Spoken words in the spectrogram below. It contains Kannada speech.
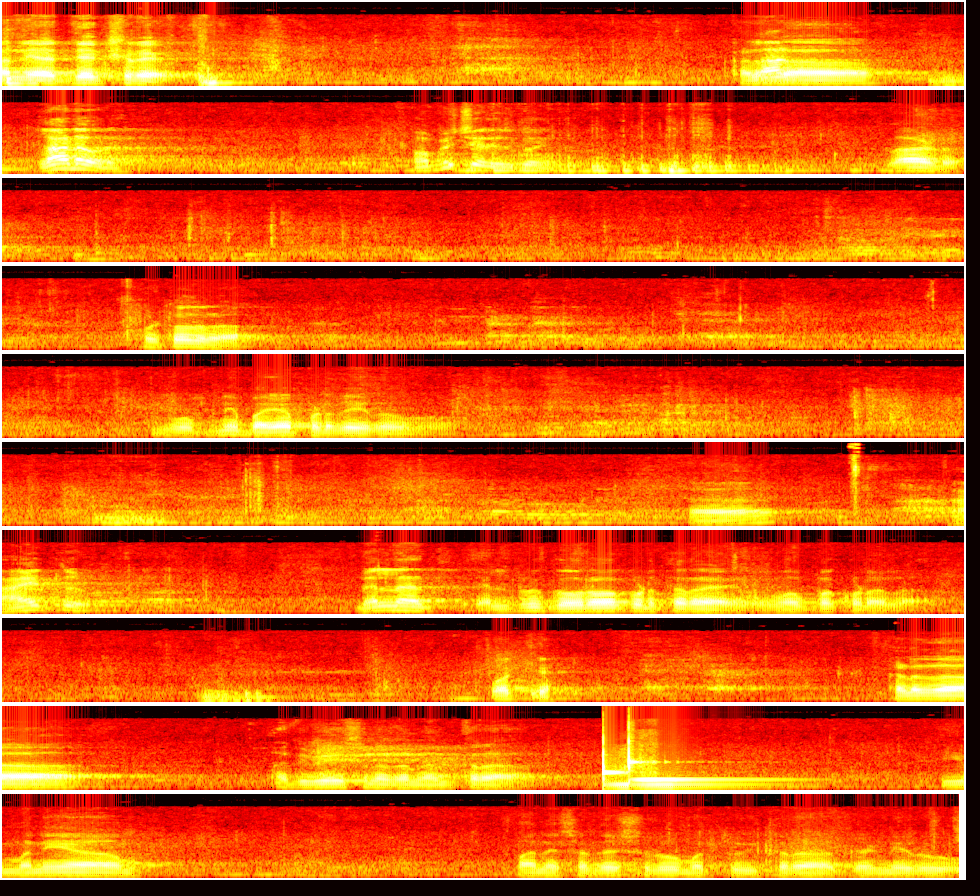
ಮಾನ್ಯ ಅಧ್ಯಕ್ಷರೇ ಕಳೆದ ಲಾಡ್ ಅವರೇ ಆಫೀಸರ್ ಇಸ್ ಗೋಯಿಂಗ್ ಲಾರ್ಡ್ ಹೊಟ್ಟೋದ್ರ ಒಬ್ಬನೇ ಭಯ ಪಡದೇ ಇರೋನು ಆಯ್ತು. ಬೆಲ್ಲ ಎಲ್ಲರೂ ಗೌರವ ಕೊಡ್ತಾರೆ, ಒಬ್ಬ ಕೊಡಲ್ಲ. ಓಕೆ. ಕಳೆದ ಅಧಿವೇಶನದ ನಂತರ ಈ ಮನೆಯ ಮಾನ್ಯ ಸದಸ್ಯರು ಮತ್ತು ಇತರ ಗಣ್ಯರು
